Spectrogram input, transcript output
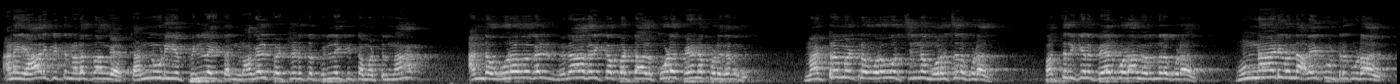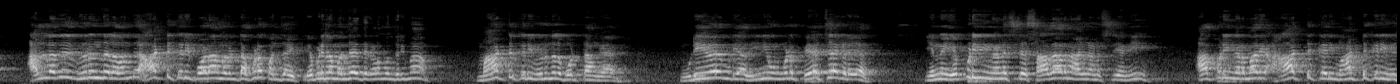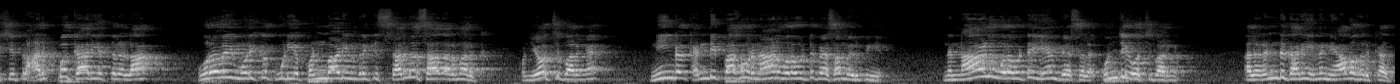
ஆனா யாருக்கிட்ட நடப்பாங்க? தன்னுடைய பிள்ளை தன் மகள் பெற்றெடுத்த பிள்ளை கிட்ட மட்டும்தான் அந்த உறவுகள் நிராகரிக்கப்பட்டால் கூட பேணப்படுகிறது. மற்ற மற்ற உறவு ஒரு சின்ன முறைச்சிடக்கூடாது. பத்திரிக்கையில் பேர் போடாமல் இருந்துடக்கூடாது. முன்னாடி வந்து அழைப்பு விட்டுறக்கூடாது. அல்லது விருந்தில் வந்து ஆட்டுக்கறி போடாமல் இருந்தால் கூட பஞ்சாயத்து. எப்படிலாம் பஞ்சாயத்து கிளம்பும் தெரியுமா? மாட்டுக்கறி விருந்தில் போட்டாங்க. முடியவே முடியாது. இனி உங்க கூட பேச்சே கிடையாது. என்ன எப்படி நீ நினைச்சிட்ட? சாதாரண ஆள் நினைச்சிட்டியா நீ? அப்படிங்கிற மாதிரி ஆட்டுக்கறி மாட்டுக்கறி விஷயத்தில் அற்ப காரியத்திலலாம் உறவை முறிக்கக்கூடிய பண்பாடு இன்றைக்கு சர்வ இருக்குது கொஞ்சம் யோசிச்சு பாருங்க. நீங்கள் கண்டிப்பாக ஒரு நாலு உறவு விட்டு பேசாமல் இருப்பீங்க. இந்த நாலு உறவு விட்டு ஏன் பேசல? கொஞ்சம் யோசிச்சு பாருங்க. அதுல ரெண்டு காரியம் என்ன ஞாபகம் இருக்காது.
